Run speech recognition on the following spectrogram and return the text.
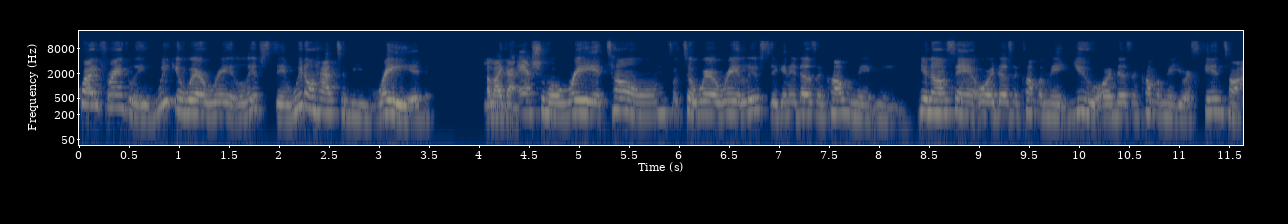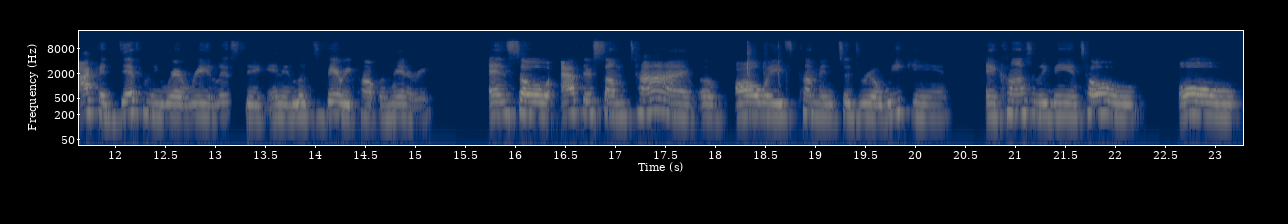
quite frankly, we can wear red lipstick. We don't have to be red mm-hmm. like an actual red tone for, to wear red lipstick and it doesn't compliment me, you know what I'm saying? Or it doesn't compliment you or it doesn't compliment your skin tone. I could definitely wear red lipstick and it looks very complimentary. And so after some time of always coming to drill weekend and constantly being told, oh,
